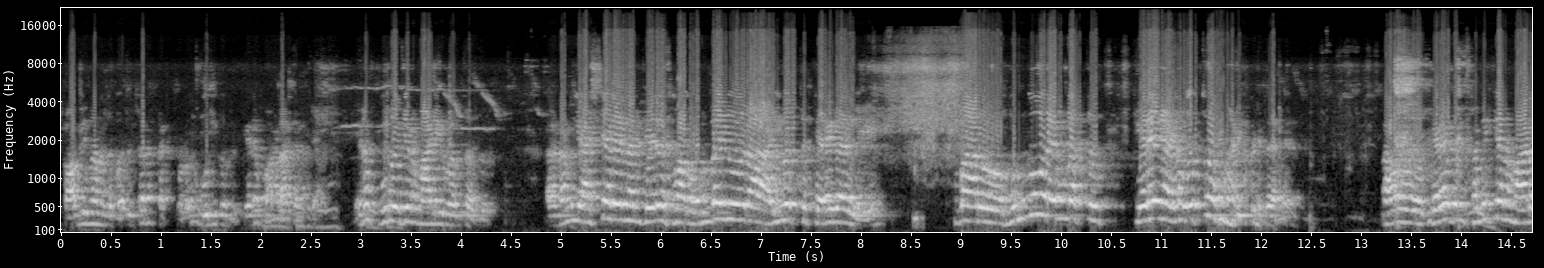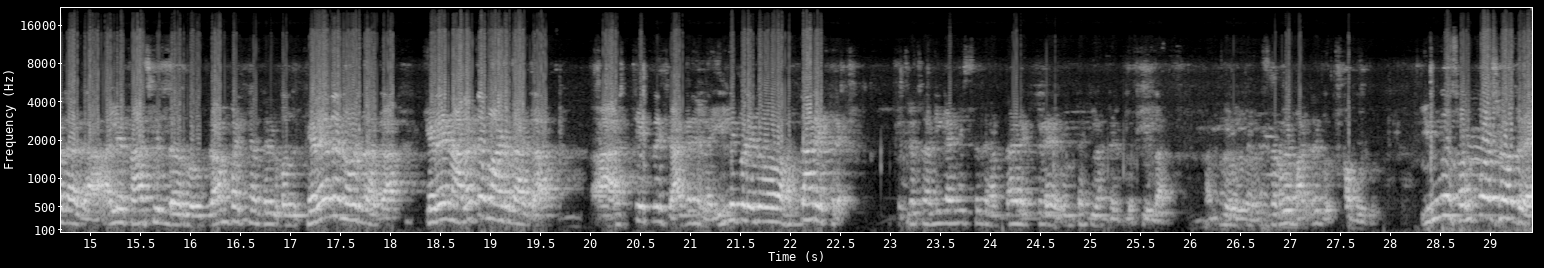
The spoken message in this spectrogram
ಸ್ವಾಭಿಮಾನದ ಬದುಕನ್ನ ಕಟ್ಕೊಡೋದು ಊರಿಗೊಂದು ಕೆರೆ ಬಹಳ ಅಗತ್ಯ. ಏನೋ ಪೂರ್ವಜರು ಮಾಡಿರುವಂತದ್ದು ನಮ್ಗೆ ಆಶ್ಚರ್ಯ ಏನಂತ ಹೇಳಿದ್ರೆ ಸುಮಾರು ಒಂಬೈನೂರ ಐವತ್ತು ಕೆರೆಗಳಲ್ಲಿ ಸುಮಾರು ಮುನ್ನೂರ ಎಂಬತ್ತು ಕೆರೆಗಳನ್ನ ಒತ್ತುವರಿ ಮಾಡಿಬಿಟ್ಟಿದ್ದಾರೆ ನಾವು ಕೆರೆ ಬಗ್ಗೆ ಸಮಿತಿಯನ್ನು ಮಾಡಿದಾಗ ಅಲ್ಲಿ ತಹಸೀಲ್ದಾರರು ಗ್ರಾಮ ಪಂಚಾಯತ್ ಬಂದು ಕೆರೆನ ನೋಡಿದಾಗ ಕೆರೆನ ಅಳತೆ ಮಾಡಿದಾಗ ಅಷ್ಟು ಎಕರೆ ಜಾಗನೇ ಇಲ್ಲ. ಇಲ್ಲಿ ಕೂಡ ಇದು ಹದಿನಾರು ಎಕರೆ. ನನಗೆ ಅನಿಸ್ತದೆ ಹದಿನಾರು ಎಕರೆ ಉಂಟಿಲ್ಲ ಅಂತ ಗೊತ್ತಿಲ್ಲ. ಅಂತ ಸರ್ವೆ ಮಾಡಿದ್ರೆ ಗೊತ್ತಾಗ್ಬೋದು ಇನ್ನು ಸ್ವಲ್ಪ ವರ್ಷ ಹೋದ್ರೆ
